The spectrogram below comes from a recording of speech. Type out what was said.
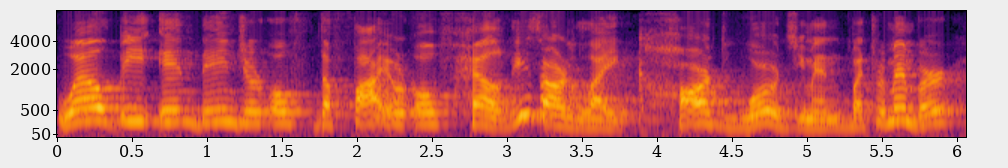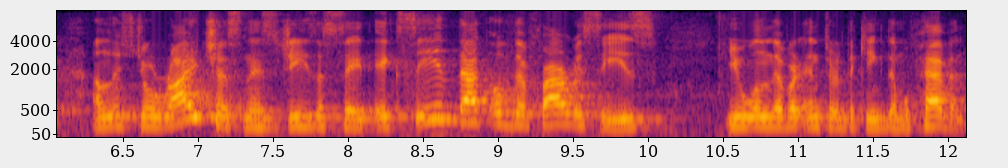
will be in danger of the fire of hell. These are like hard words, you mean. But remember, unless your righteousness, Jesus said, exceed that of the Pharisees, you will never enter the kingdom of heaven.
